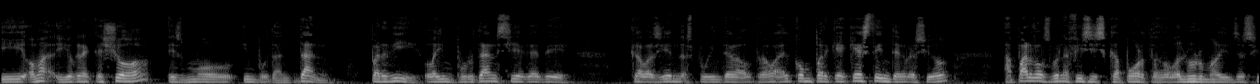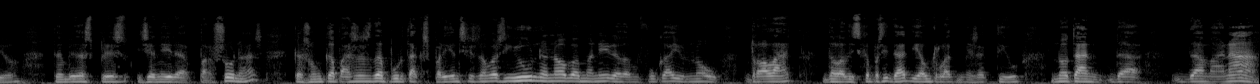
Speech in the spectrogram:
I, home, jo crec que això és molt important, tant per dir la importància que té que la gent es pugui integrar al treball, com perquè aquesta integració, a part dels beneficis que porta de la normalització, també després genera persones que són capaces d'aportar experiències noves i una nova manera d'enfocar i un nou relat de la discapacitat, hi ha un relat més actiu, no tant de demanar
